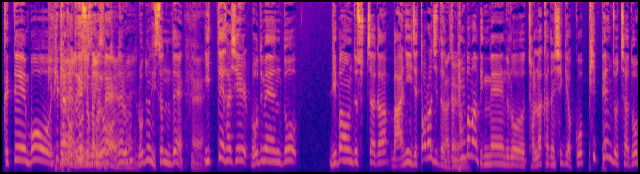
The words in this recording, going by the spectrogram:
그때 뭐 피펜, 로드맨도 로드맨 있었고요. 네, 로- 네. 로드맨도 있었는데 네. 이때 사실 로드맨도 리바운드 숫자가 많이 이제 떨어지던 그러니까. 평범한 big man으로 전락하던 시기였고 피펜조차도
